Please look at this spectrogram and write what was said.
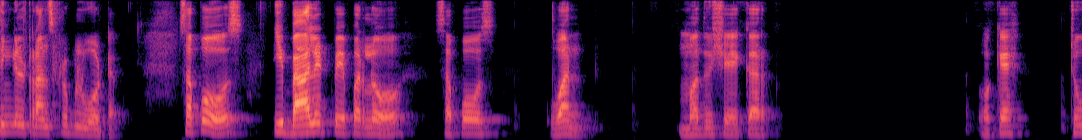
single transferable vote suppose ఈ బ్యాలెట్ పేపర్లో suppose one Madhushekar okay two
